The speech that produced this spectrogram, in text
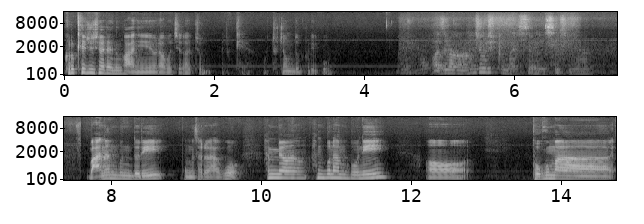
그렇게 해주셔야 되는 거 아니에요라고 제가 좀 이렇게 투정도 부리고 뭐 마지막으로 하시고 싶은 말씀이 있으시면 많은 분들이 봉사를 하고 한 명 한 분 한 분이 어 복음화를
